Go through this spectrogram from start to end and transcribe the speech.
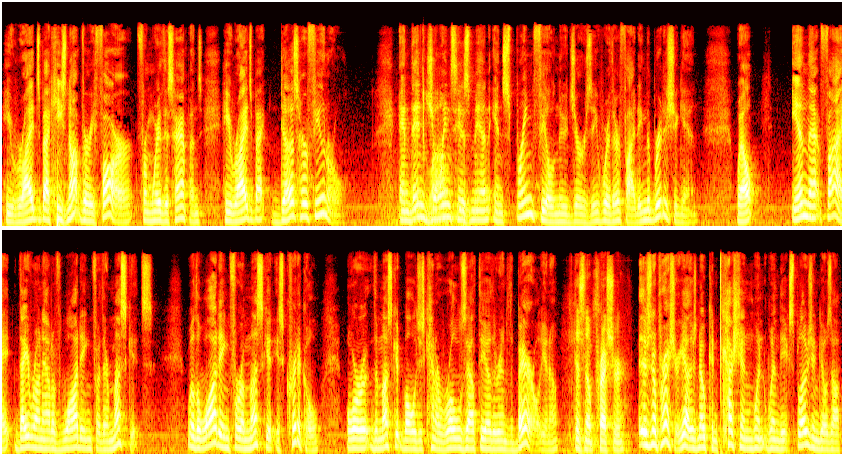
He rides back. He's not very far from where this happens. He rides back, does her funeral, and then joins his men in Springfield, New Jersey, where they're fighting the British again. Well, in that fight, they run out of wadding for their muskets. Well, the wadding for a musket is critical, or the musket ball just kind of rolls out the other end of the barrel, you know. There's no pressure. There's no pressure. Yeah, there's no concussion when, when the explosion goes off.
